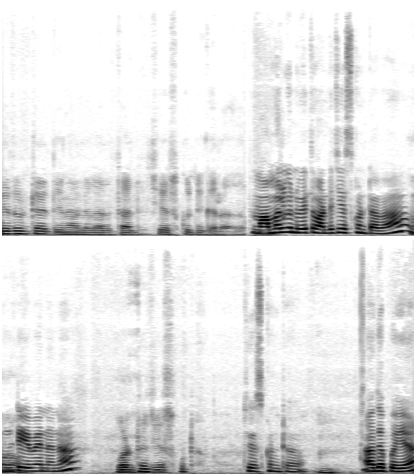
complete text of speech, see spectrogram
ఏది ఉంటే తినాలి కదా తల్లి చేసుకుని రాదు. మామూలుగా నువ్వైతే వంట చేసుకుంటావా? ఉంటే ఏమైనా? వంట చేసుకుంటా. చేసుకుంటావు. అదే పోయా.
